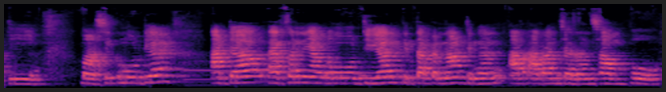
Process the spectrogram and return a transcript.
tadi. Masih kemudian ada event yang kemudian kita kenal dengan arah-arahan Jalan Sampo,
